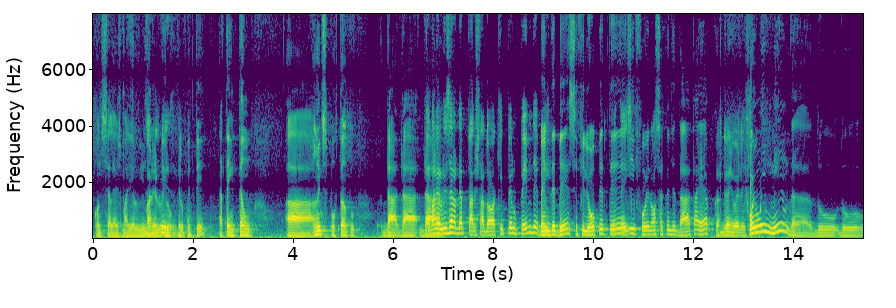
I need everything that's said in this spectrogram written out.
quando se elege Maria Luísa, Maria Luísa pelo, pelo PT. Até então, ah, antes, portanto, da, da, da... A Maria Luísa era deputada estadual aqui pelo PMDB. PMDB se filiou ao PT, PT e foi nossa candidata à época. Ganhou a eleição. Foi uma emenda do, do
